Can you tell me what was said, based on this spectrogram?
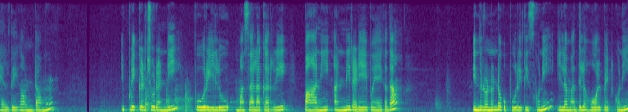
హెల్తీగా ఉంటాము. ఇప్పుడు ఇక్కడ చూడండి. పూరీలు మసాలా కర్రీ పానీ అన్నీ రెడీ అయిపోయాయి కదా. ఇందులో నుండి ఒక పూరి తీసుకొని ఇలా మధ్యలో హోల్ పెట్టుకొని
